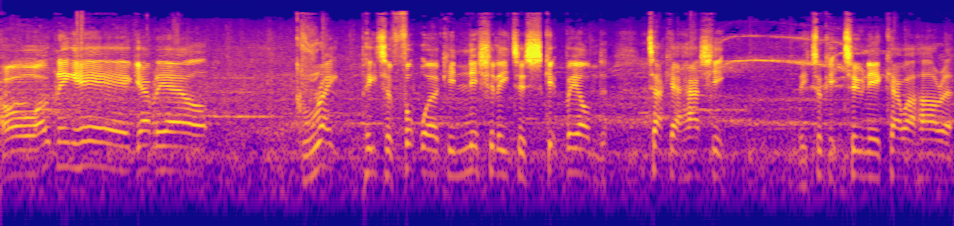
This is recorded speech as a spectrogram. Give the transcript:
Oh, opening here, Gabriel. Great piece of footwork initially to skip beyond Takahashi. He took it too near Kawahara.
